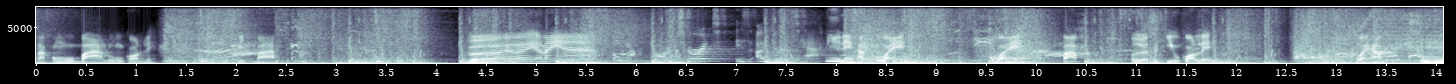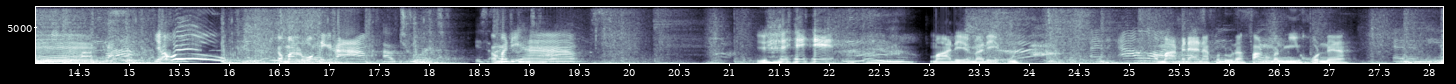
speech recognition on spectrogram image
หลักๆของโมบ้าลงก่อนเลยปิดบาร์เฮ้ยเฮ้ยอะไรอะ Our turret is under attack. นี่เลยครับสวย สวย ปั๊บ เปิดสกิลก่อนเลย สวยครับ อืมยาฮูก็มาล้วงดิครับ Our turret is ก็มา under ดิครั attack. บเย้มาดิมาดิอุ้ย An ally ประมาทไม่ได้นะ has คนดูนะ been ฝั่งนู้นมันมีคนด้วยนะ slain. Enemy ใน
